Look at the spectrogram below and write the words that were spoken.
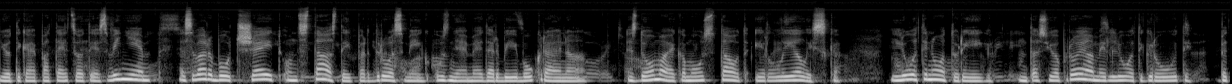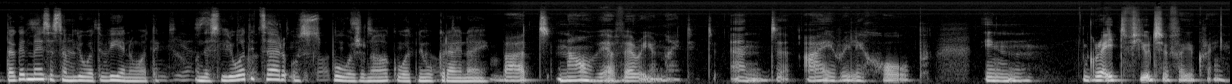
jo tikai pateicoties viņiem, es varu būt šeit un stāstīt par drosmīgu uzņēmējdarbību Ukrainā. Es domāju, ka mūsu tauta ir lieliska ļoti noturīga, un tas joprojām ir ļoti grūti, bet tagad mēs esam ļoti vienoti, un es ļoti ceru uz spožu nākotni Ukrainai. I really in great future for Ukraine.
